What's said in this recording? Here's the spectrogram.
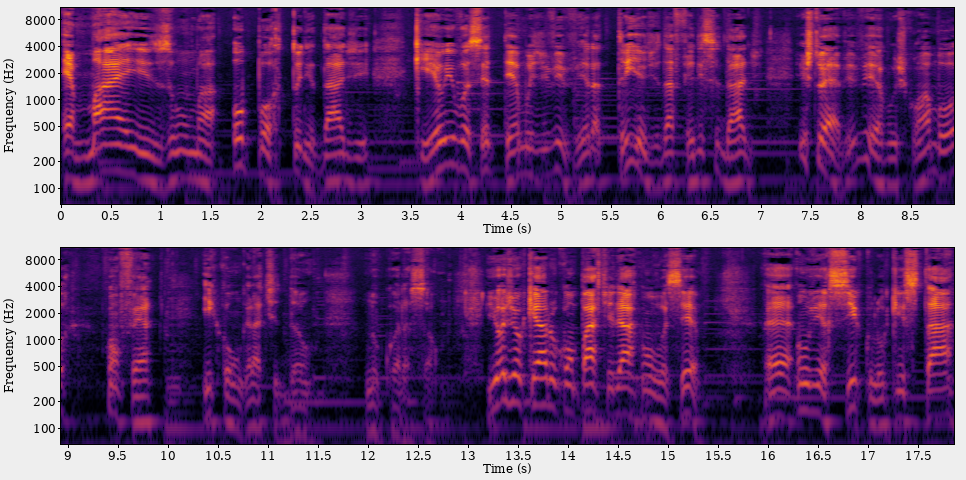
É mais uma oportunidade que eu e você temos de viver a tríade da felicidade. Isto é, vivermos com amor, com fé e com gratidão no coração. E hoje eu quero compartilhar com você é, um versículo que está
